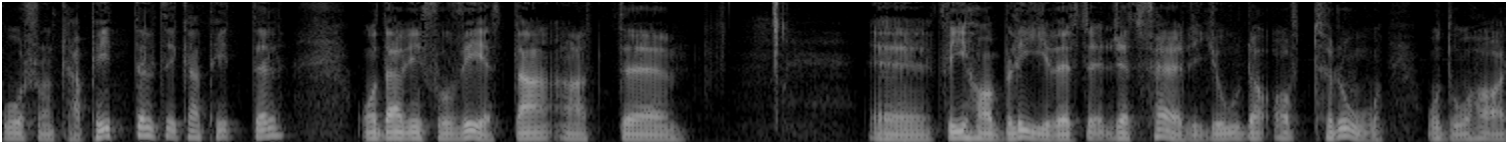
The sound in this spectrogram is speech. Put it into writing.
går från kapitel till kapitel och där vi får veta att eh, eh, vi har blivit rättfärdiggjorda av tro och då har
